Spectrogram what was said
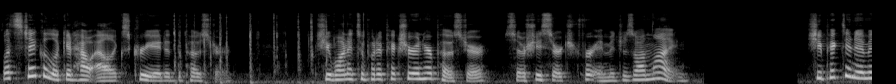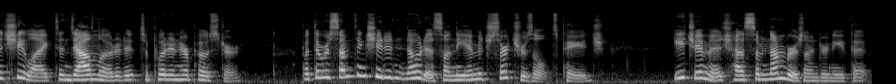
Let's take a look at how Alex created the poster. She wanted to put a picture in her poster, so she searched for images online. She picked an image she liked and downloaded it to put in her poster. But there was something she didn't notice on the image search results page. Each image has some numbers underneath it.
